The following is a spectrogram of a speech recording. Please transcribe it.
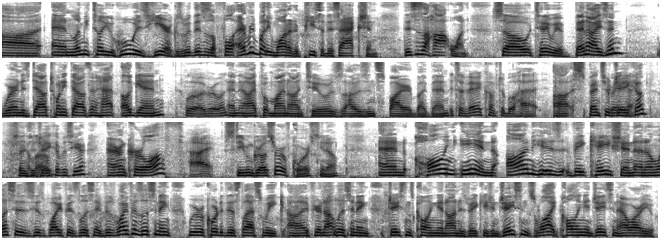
Uh, and let me tell you who is here because this is a full. Everybody wanted a piece of this action. This is a hot one. So today we have Ben Eisen wearing his Dow twenty thousand hat again, Hello, everyone. and, and I put mine on too. Was, I was inspired by Ben. it's a very comfortable hat. Uh, Spencer Great Jakab. Spencer Hello. Jakab is here. Aaron Kuriloff. Hi. Stephen Grocer, of course, you know. And calling in on his vacation, and unless his, his wife is listening, if his wife is listening, we recorded this last week. Uh, if you're not listening, Jason's calling in on his vacation. Jason Zweig calling in. Jason, how are you?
